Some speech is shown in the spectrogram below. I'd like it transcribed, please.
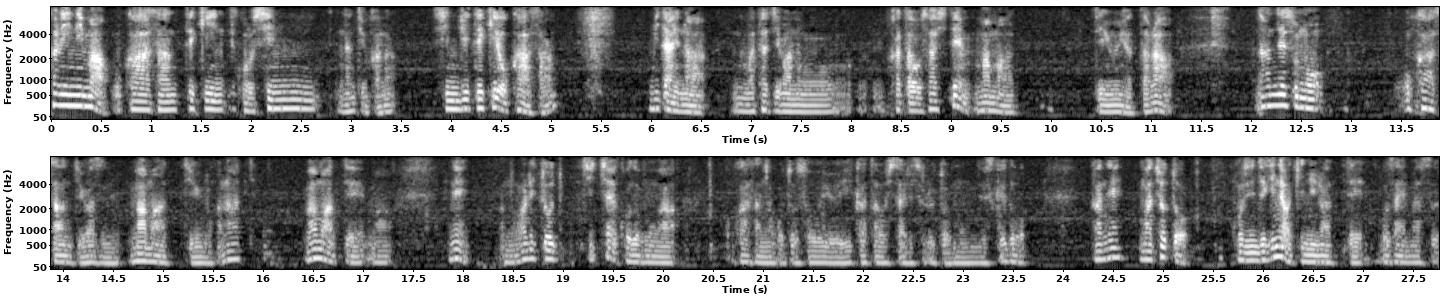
仮にまあ、お母さん的に、この、心、なんていうかな、心理的お母さんみたいな、まあ、立場の方を指して、ママって言うんやったら、なんでその、お母さんって言わずに、ママっていうのかなって。ママって、まあ、ね、あの、割とちっちゃい子供が、お母さんのことそういう言い方をしたりすると思うんですけど、がね、まあちょっと、個人的には気になってございます。で、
